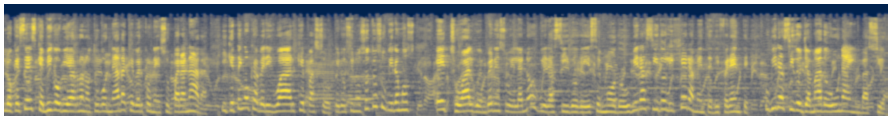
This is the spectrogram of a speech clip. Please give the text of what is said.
Lo que sé es que mi gobierno no tuvo nada que ver con eso, para nada, y que tengo que averiguar qué pasó. Pero si nosotros hubiéramos hecho algo en Venezuela, no hubiera sido de ese modo, hubiera sido ligeramente diferente, hubiera sido llamado una invasión.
